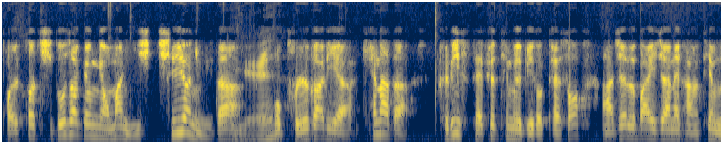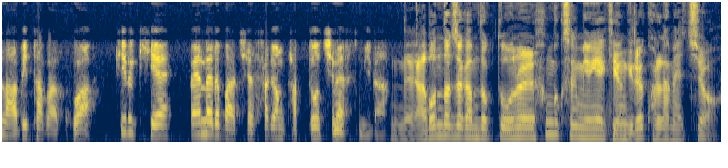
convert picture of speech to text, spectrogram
벌써 지도자 경력만 27년입니다. 예. 뭐 불가리아, 캐나다, 그리스 대표팀을 비롯해서 아제르바이잔의 강팀 라비타 바크와 티르키의 페네르바체 사령탑도 지냈습니다. 네, 아본던자 감독도 오늘 한국생명의 경기를 관람했죠.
